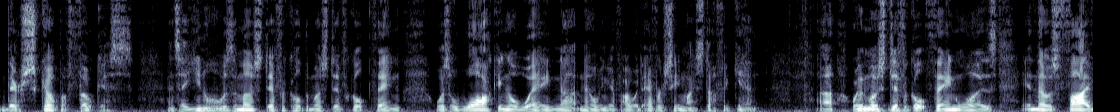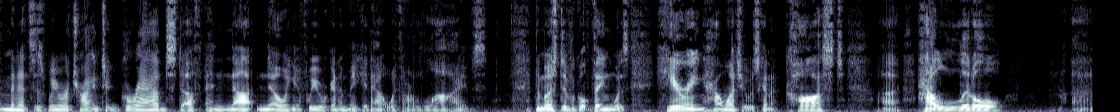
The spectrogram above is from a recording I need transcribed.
their scope of focus and say, you know what was the most difficult? The most difficult thing was walking away not knowing if I would ever see my stuff again. Uh, or the most difficult thing was in those five minutes as we were trying to grab stuff and not knowing if we were going to make it out with our lives. The most difficult thing was hearing how much it was going to cost, uh, how little uh,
